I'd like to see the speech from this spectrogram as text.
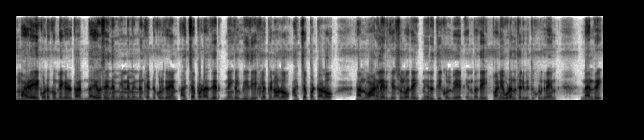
மழையை கொடுக்கும் நிகழ்தான் தயவு செய்து மீண்டும் மீண்டும் கேட்டுக்கொள்கிறேன். அச்சப்படாதீர். நீங்கள் பீதியை கிளப்பினாலோ அச்சப்பட்டாலோ நான் வானிலை அறிக்கை சொல்வதை நிறுத்திக் கொள்வேன் என்பதை பணிவுடன் தெரிவித்துக் கொள்கிறேன். நன்றி.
